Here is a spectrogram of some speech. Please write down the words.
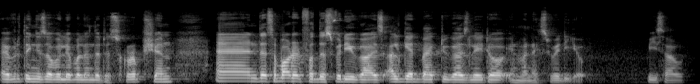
Everything is available in the description. And that's about it for this video guys. I'll get back to you guys later in my next video. Peace out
